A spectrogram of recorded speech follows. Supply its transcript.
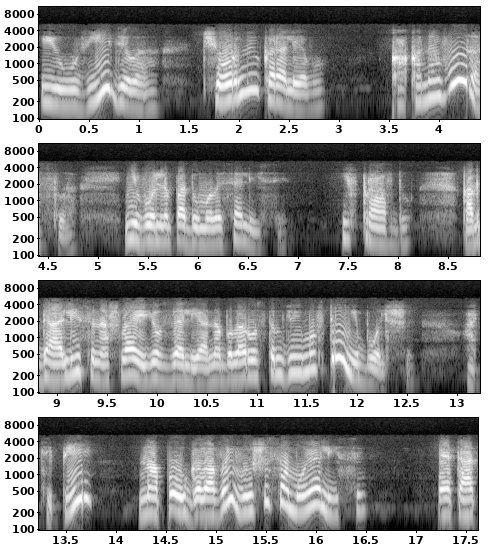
и увидела черную королеву. Как она выросла, невольно подумалась Алисе. И вправду, когда Алиса нашла ее в зале, она была ростом дюймов три, не больше, а теперь на пол головы выше самой Алисы. «Это от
